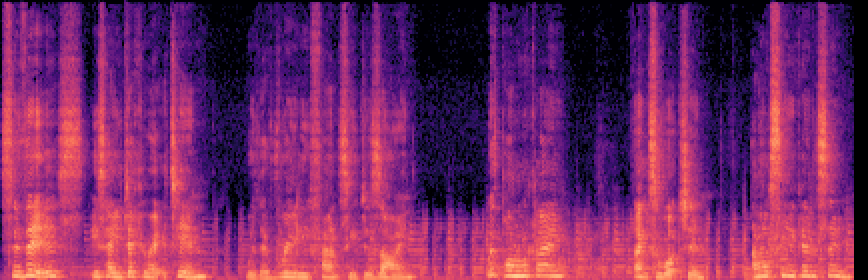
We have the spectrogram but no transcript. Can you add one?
So this is how you decorate a tin with a really fancy design with polymer clay. Thanks for watching and I'll see you again soon.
